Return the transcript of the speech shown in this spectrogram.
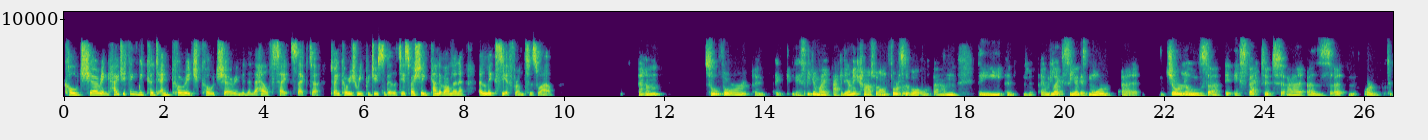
code sharing? How do you think we could encourage code sharing within the health se sector? to encourage reproducibility, especially kind of on an elixir front as well? Um, so for uh, uh, speaking of my academic hat on, 1st mm-hmm. of all, um, the uh, I would like to see, I guess, more uh, journals uh, expected uh, as or to,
